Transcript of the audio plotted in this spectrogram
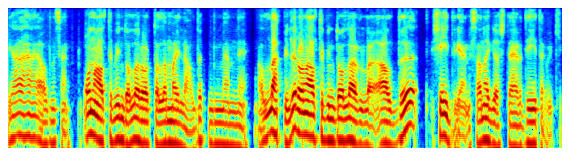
Ya, ha, aldın sen. 16 bin dolar ortalamayla aldık bilmem ne. Allah bilir 16 bin dolarla aldığı şeydir yani sana gösterdiği tabii ki.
